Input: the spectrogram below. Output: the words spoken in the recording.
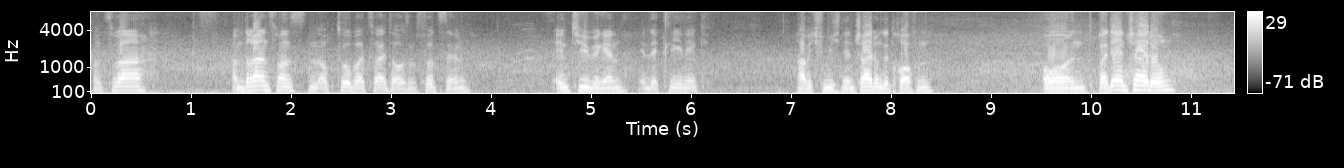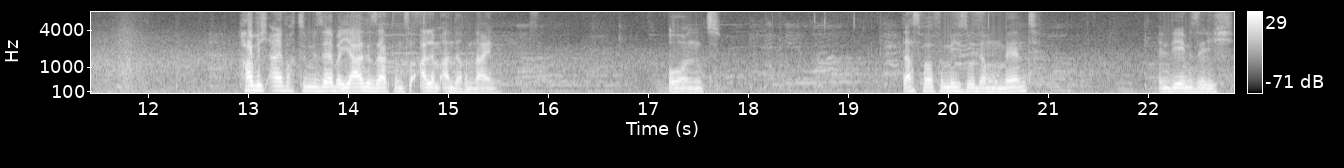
Und zwar am 23. Oktober 2014 in Tübingen in der Klinik habe ich für mich eine Entscheidung getroffen. Und bei der Entscheidung habe ich einfach zu mir selber Ja gesagt und zu allem anderen Nein. Und das war für mich so der Moment, in dem sich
